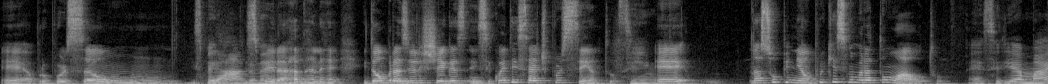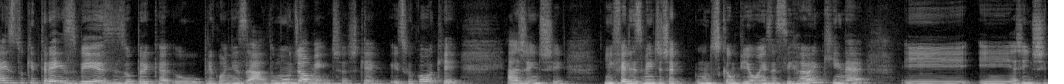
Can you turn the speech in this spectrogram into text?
é, a proporção esperada, esperada né? né? Então o Brasil ele chega em 57%. Sim. É, na sua opinião, por que esse número é tão alto? É, seria mais do que três vezes o, preca, o preconizado mundialmente. Acho que é isso que eu coloquei. A gente, infelizmente, é um dos campeões nesse ranking, né? E, e a gente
